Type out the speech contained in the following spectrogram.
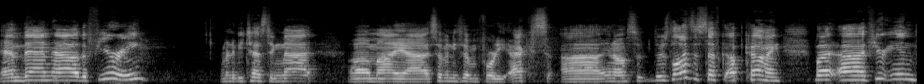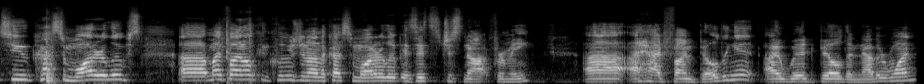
And then uh, the Fury, I'm going to be testing that on my uh, 7740X. Uh, you know, so there's lots of stuff upcoming. But uh, if you're into custom water loops, uh, my final conclusion on the custom water loop is it's just not for me. Uh, I had fun building it. I would build another one.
